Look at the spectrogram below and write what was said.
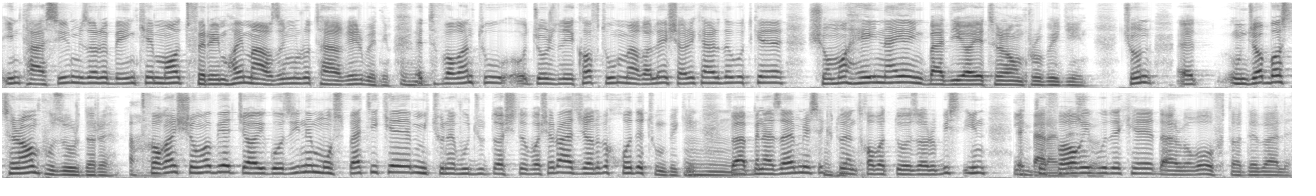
این تاثیر می‌ذاره به اینکه ما فریم های مغزیمون رو تغییر بدیم. اتفاقا تو جورج لیکاف تو اون مقاله اشاره کرده بود که شما هی این بدی های ترامپ رو بگین. چون اونجا باز ترامپ حضور داره. اتفاقا شما بیاید جایگزین مثبتی که می‌تونه وجود داشته باشه رو از جانب خودتون بگین. و به نظر می‌رسه که تو انتخابات 2020 این, این اتفاقی بوده که در واقع افتاده. بله.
